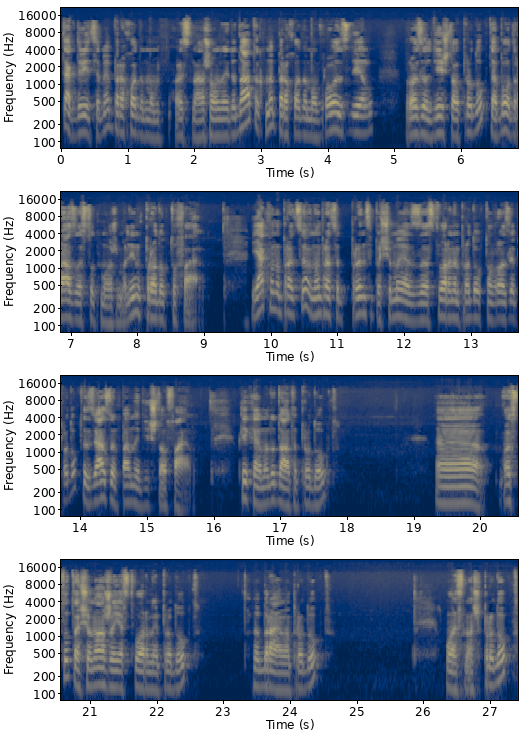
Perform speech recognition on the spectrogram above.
Так, дивіться, ми переходимо ось на головний додаток, ми переходимо в розділ, в розділ Digital продукти, або одразу ось тут можемо Link Product to File. Як воно працює? Воно працює в принципі, що ми з створеним продуктом в розділі продукти зв'язуємо певний digital файл. Клікаємо Додати продукт. Е, ось тут, що в нас вже є створений продукт. Вибираємо продукт. Ось наш продукт.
